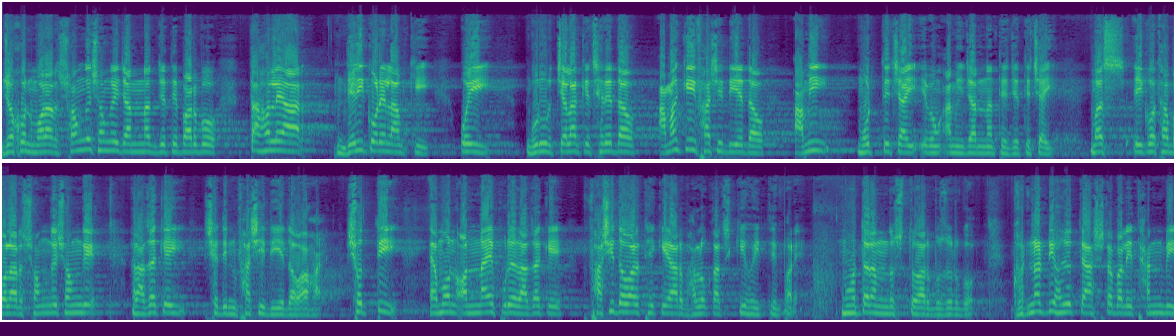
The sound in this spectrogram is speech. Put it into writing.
যখন মরার সঙ্গে সঙ্গে জান্নাত যেতে পারব, তাহলে আর দেরি করে লাভ কি? ওই গুরুর চেলাকে ছেড়ে দাও, আমাকেই ফাঁসি দিয়ে দাও। আমি মরতে চাই এবং আমি জান্নাতে যেতে চাই। বাস এই কথা বলার সঙ্গে সঙ্গে রাজাকেই সেদিন ফাঁসি দিয়ে দেওয়া হয়। সত্যি এমন অন্যায়পুরে রাজাকে ফাঁসি দেওয়ার থেকে আর ভালো কাজ কি হইতে পারে? মোহতারাম দোস্ত আর বুজুর্গ, ঘটনাটি হজরতে আশরাফ আলী থানবি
